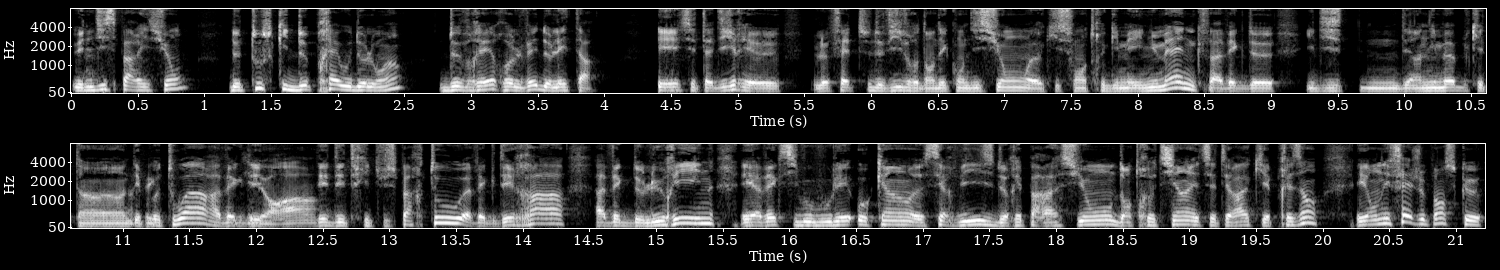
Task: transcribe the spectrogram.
une disparition de tout ce qui, de près ou de loin, devrait relever de l'État. Et c'est-à-dire euh, le fait de vivre dans des conditions euh, qui sont entre guillemets inhumaines, avec de, ils disent un immeuble qui est un, un dépotoir, avec des, des détritus partout, avec des rats, avec de l'urine, et avec, si vous voulez, aucun euh, service de réparation, d'entretien, etc., qui est présent. Et en effet, je pense que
